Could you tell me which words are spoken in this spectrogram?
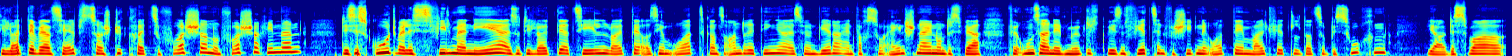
die Leute werden selbst so ein Stück weit zu Forschern und Forscherinnen. Das ist gut, weil es ist viel mehr Nähe. Also die Leute erzählen Leute aus ihrem Ort ganz andere Dinge, als wenn wir da einfach so einschneiden und es wäre für uns auch nicht möglich gewesen, 14 verschiedene Orte im Waldviertel da zu besuchen ja, das war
